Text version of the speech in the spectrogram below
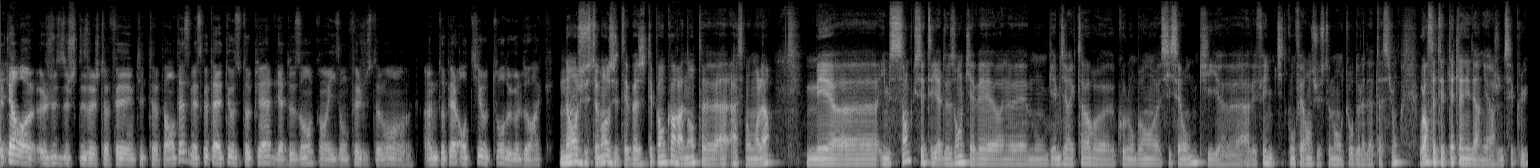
Et, tiens, juste, je, désolé, je te fais une petite parenthèse, mais est-ce que tu as été aux Utopiales il y a deux ans quand ils ont fait justement un Utopial entier autour de Goldorak? Non, justement, j'étais pas, j'étais pas encore à Nantes à, à ce moment-là. Mais euh, il me semble que c'était il y a deux ans qu'il y avait euh, mon game director euh, Colomban Cicéron qui avait fait une petite conférence justement autour de l'adaptation. Ou alors c'était peut-être l'année dernière, je ne sais plus.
